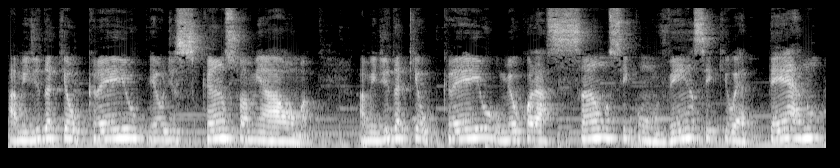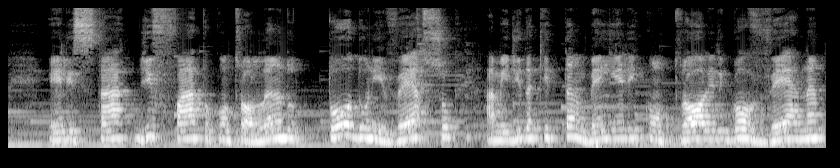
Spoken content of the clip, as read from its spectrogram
À medida que eu creio, eu descanso a minha alma. À medida que eu creio, o meu coração se convence que o eterno ele está de fato controlando todo o universo, à medida que também ele controla, ele governa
